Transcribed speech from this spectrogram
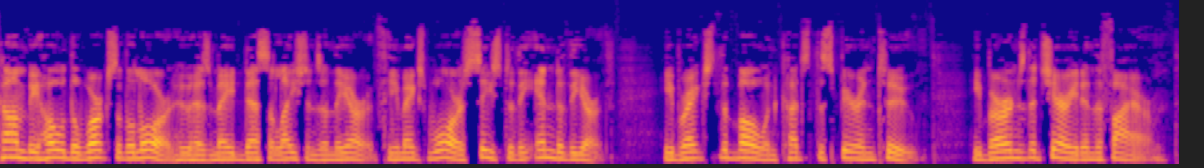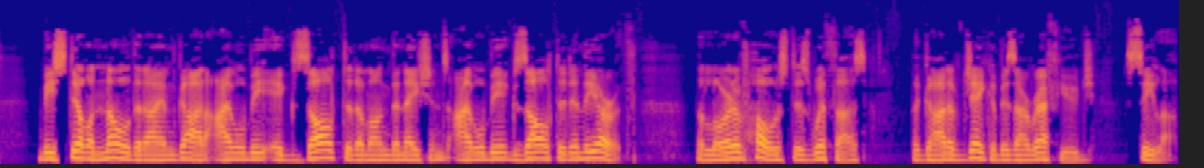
Come, behold the works of the Lord, who has made desolations in the earth. He makes war cease to the end of the earth. He breaks the bow and cuts the spear in two. He burns the chariot in the fire. Be still and know that I am God. I will be exalted among the nations. I will be exalted in the earth. The Lord of hosts is with us. The God of Jacob is our refuge. Selah.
